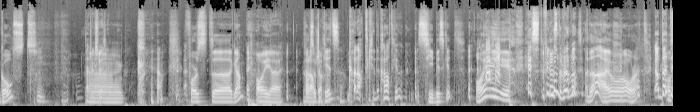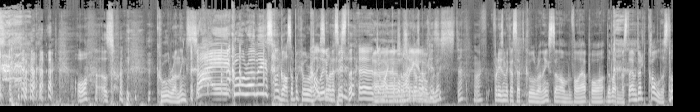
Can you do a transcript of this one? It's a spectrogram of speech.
Ghost. Mm. Patrick Swayze. Ja. Forced uh, Gump. Oi, oi, oi. Karate Boxer Kid. Karate Kid. Karate Kid. Seabiscuit. Oi! Hestefilmen! Den er jo ålreit. Ja, det, det. Og altså Cool Runnings. Nei, Cool Runnings! Han ga seg på Cool Runnings, var det siste? Eh, Jamaica Eh. For de som ikke har sett Cool Runnings, den anbefaler jeg på det varmeste, eventuelt kaldeste.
